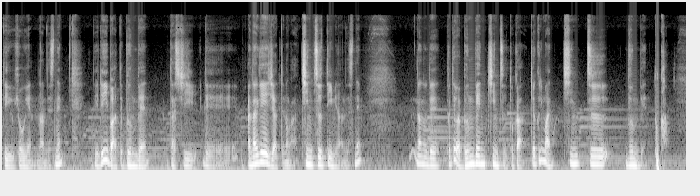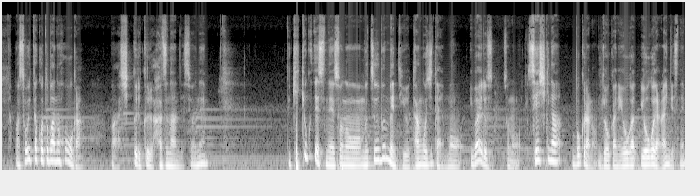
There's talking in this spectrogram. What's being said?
ていう表現なんですね。でレイバーって分娩だしでアナゲージアっていうのが鎮痛って意味なんですね。なので例えば分娩鎮痛とか逆にまあ鎮痛分娩とか、まあ、そういった言葉の方がまあしっくりくるはずなんですよね。で結局ですねその無痛分娩っていう単語自体もいわゆるその正式な僕らの業界の用語用語ではないんですね。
